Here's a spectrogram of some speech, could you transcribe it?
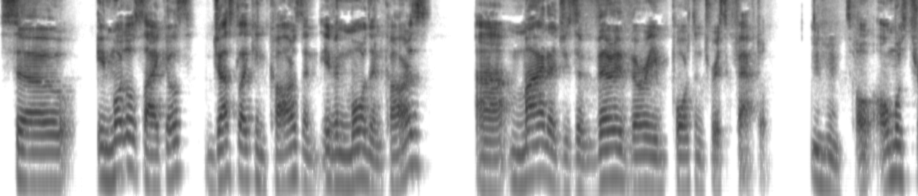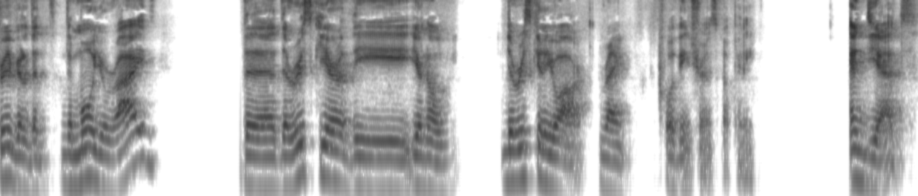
So in motorcycles, just like in cars and even more than cars, uh, mileage is a very, very important risk factor. hmm It's al- almost trivial that the more you ride, the the riskier the you know the riskier you are Right. for the insurance company. And yet,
